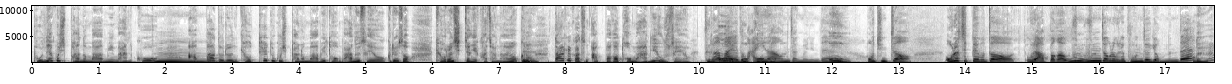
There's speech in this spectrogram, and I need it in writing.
보내고 싶어하는 마음이 많고 음. 아빠들은 곁에 두고 싶어하는 마음이 더 많으세요. 그래서 결혼식장에 가잖아요. 그럼 네. 딸을 가진 아빠가 더 많이 우세요. 드라마에도 어, 어, 많이 어, 어. 나오는 장면인데, 어, 어 진짜 어렸을 때부터 우리 아빠가 운, 운 적을 그렇게 본 적이 없는데 네?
